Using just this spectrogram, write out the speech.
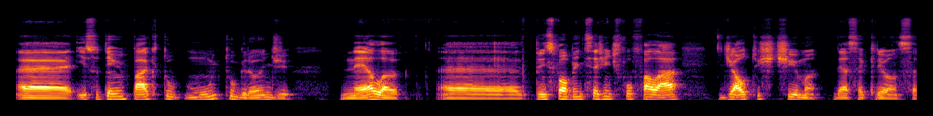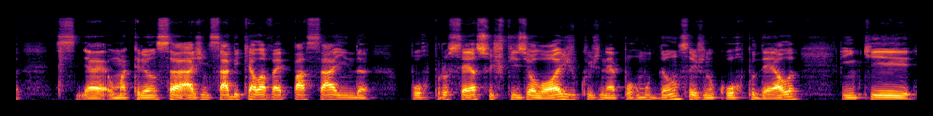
é, isso tem um impacto muito grande nela, é, principalmente se a gente for falar de autoestima dessa criança. É, uma criança, a gente sabe que ela vai passar ainda por processos fisiológicos, né, por mudanças no corpo dela, em que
